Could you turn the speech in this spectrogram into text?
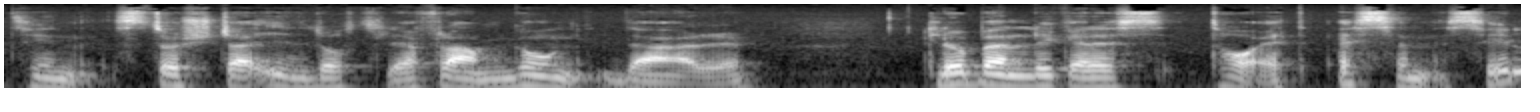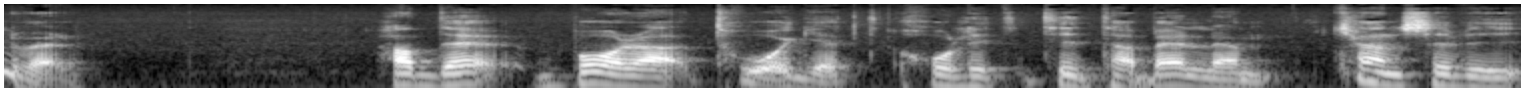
sin största idrottsliga framgång där klubben lyckades ta ett SM-silver. Hade bara tåget hållit tidtabellen kanske vi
